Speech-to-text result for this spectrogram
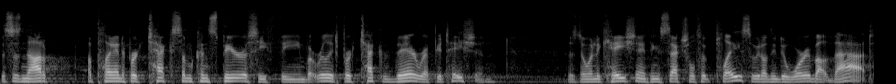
This is not a, a plan to protect some conspiracy theme, but really to protect their reputation. There's no indication anything sexual took place, so we don't need to worry about that.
